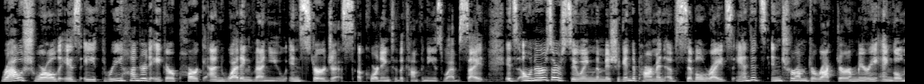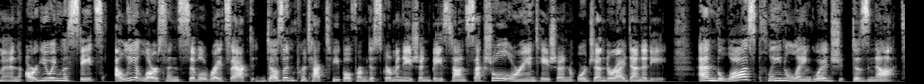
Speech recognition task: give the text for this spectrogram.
Rouch World is a 300 acre park and wedding venue in Sturgis, according to the company's website. Its owners are suing the Michigan Department of Civil Rights and its interim director, Mary Engelman, arguing the state's Elliott Larsen Civil Rights Act doesn't protect people from discrimination based on sexual orientation or gender identity. And the law's plain language does not.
